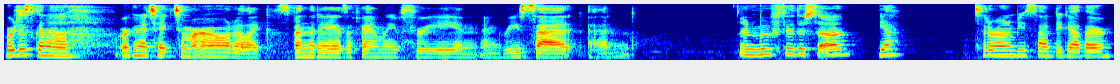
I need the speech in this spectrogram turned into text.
we're just gonna we're gonna take tomorrow to like spend the day as a family of three and, and reset and and move through the sad. Yeah sit around and be sad together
